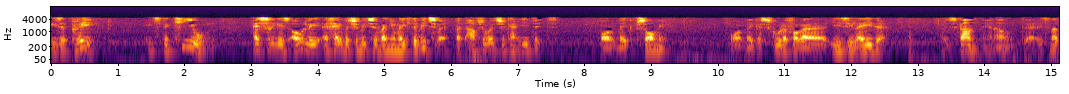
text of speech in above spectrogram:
is a pre. It's the kiyum. Esrig is only eh, a Chevet mitzvah when you make the mitzvah, but afterwards you can eat it, or make psomim, or make a skula for a easy lady. It's gone, you know. It's not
